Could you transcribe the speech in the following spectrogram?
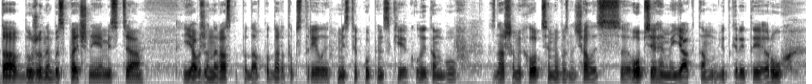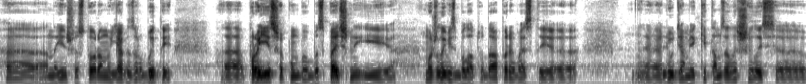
Да, дуже небезпечні є місця. Я вже не раз попадав під артобстріли в місті Купінське, коли там був з нашими хлопцями, визначались обсягами, як там відкрити рух е, на іншу сторону, як зробити проїзд, щоб він був безпечний, і можливість була туди перевезти е, е, людям, які там залишились е,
